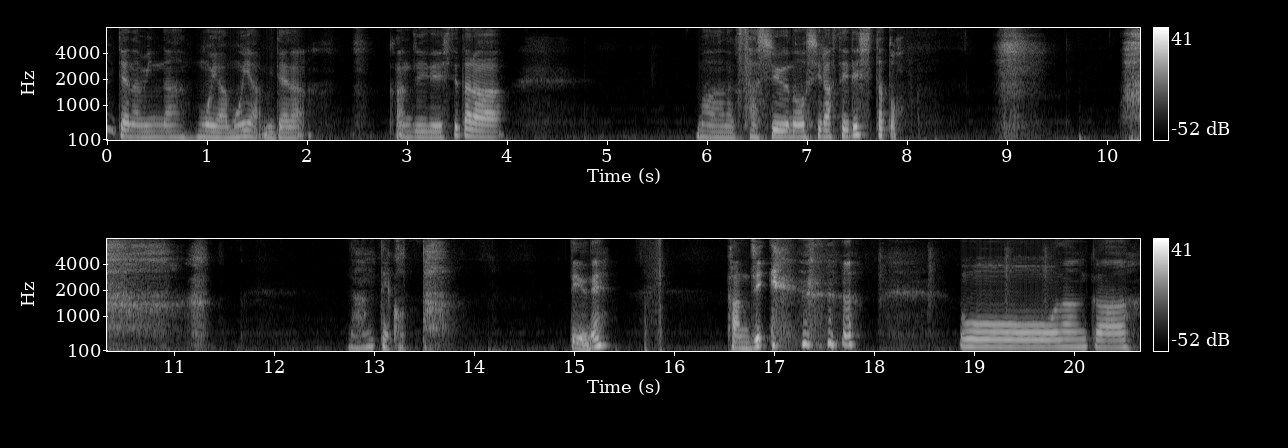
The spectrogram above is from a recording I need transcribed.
みたいなみんな、もやもや、みたいな感じでしてたら、まあ、なんか、差しのお知らせでしたと。はあ、なんてこった。っていうね、感じ。もう、なんか、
